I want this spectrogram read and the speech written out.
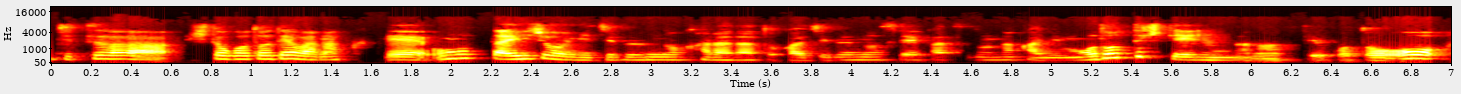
実は人事ではなくて、思った以上に自分の体とか自分の生活の中に戻ってきているんだなっていうことを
